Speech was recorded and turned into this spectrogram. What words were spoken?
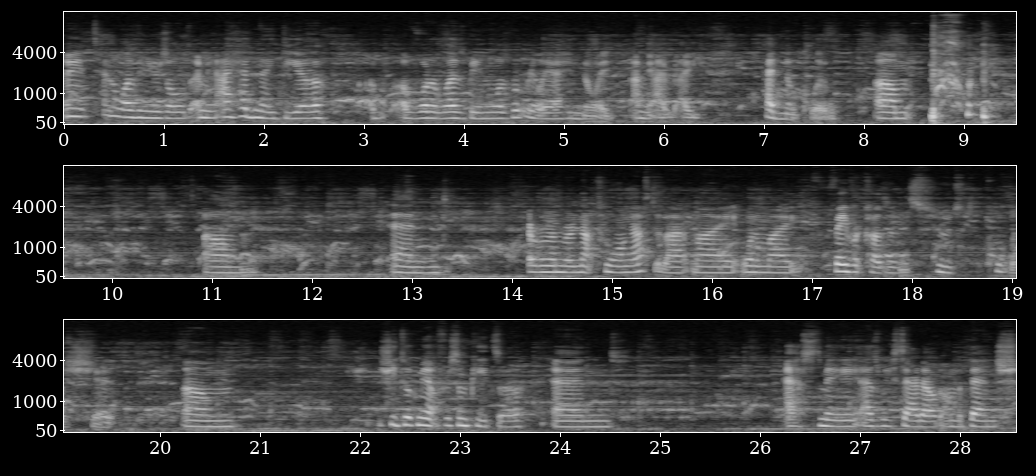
I mean, 10, 11 years old. I mean, I had an idea of, of what a lesbian was, but really, I had no idea. I mean, I, I had no clue. Um, um, and I remember not too long after that, my one of my favorite cousins, who's cool as shit, um, she took me out for some pizza and asked me as we sat out on the bench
